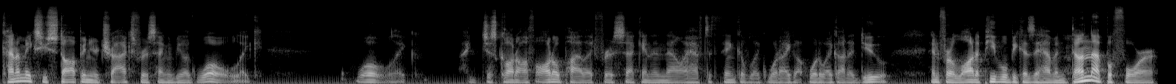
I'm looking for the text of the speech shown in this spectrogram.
kind of makes you stop in your tracks for a second and be like, whoa, like, whoa, like I just got off autopilot for a second and now I have to think of like what I got what do I got to do? And for a lot of people because they haven't done that before,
